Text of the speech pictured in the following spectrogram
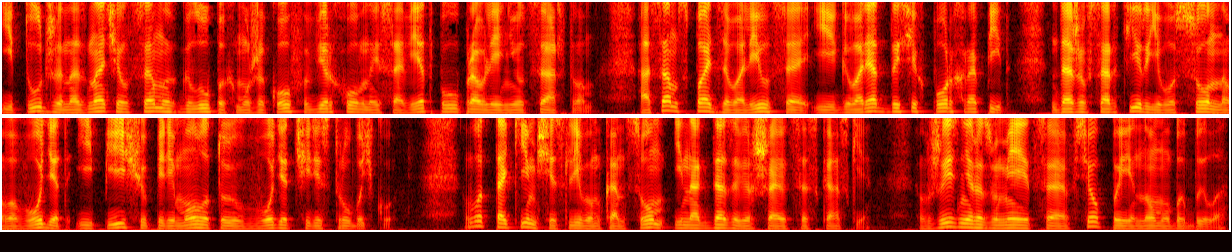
И тут же назначил самых глупых мужиков в Верховный Совет по управлению царством, а сам спать завалился и, говорят, до сих пор храпит. Даже в сортир его сонного водят и пищу перемолотую вводят через трубочку. Вот таким счастливым концом иногда завершаются сказки. В жизни, разумеется, все по-иному бы было.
